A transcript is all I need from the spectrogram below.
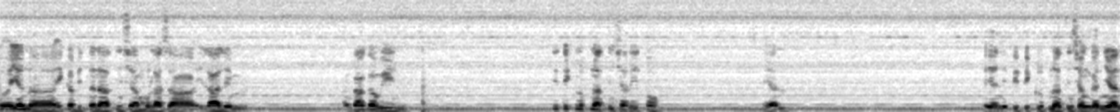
So ayan na ikabit na natin siya mula sa ilalim. Ang gagawin, titiklop natin siya rito. Ayan. Ayan, ititiklop natin siyang ganyan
